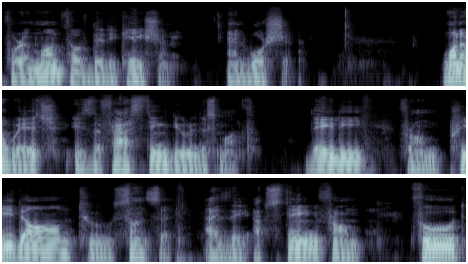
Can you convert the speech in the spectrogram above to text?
for a month of dedication and worship. One of which is the fasting during this month, daily from pre dawn to sunset, as they abstain from food,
